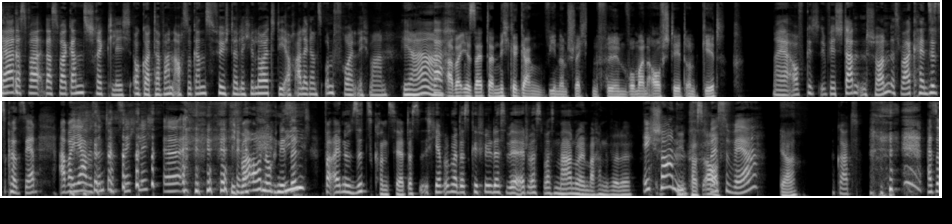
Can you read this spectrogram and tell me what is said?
ja das, war, das war ganz schrecklich. Oh Gott, da waren auch so ganz fürchterliche Leute, die auch alle ganz unfreundlich waren. ja, Ach. Aber ihr seid dann nicht gegangen, wie in einem schlechten Film, wo man aufsteht und geht. Naja, aufge wir standen schon. Es war kein Sitzkonzert. Aber ja, wir sind tatsächlich. Äh, Ich war auch noch Wir nie sind- bei einem Sitzkonzert. Das, ich habe immer das Gefühl, das wäre etwas, was Manuel machen würde. Ich schon. Pass auf. Weißt du wer? Ja. Oh Gott. Also,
